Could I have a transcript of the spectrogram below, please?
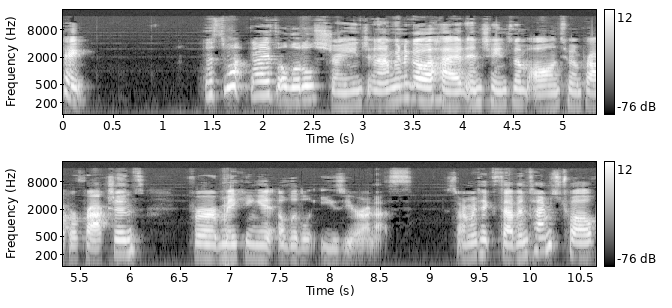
Okay, this one, guys, a little strange, and I'm going to go ahead and change them all into improper fractions for making it a little easier on us. So I'm going to take 7 times 12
